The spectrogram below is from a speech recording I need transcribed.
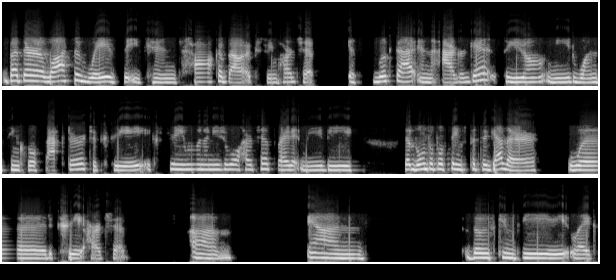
But there are lots of ways that you can talk about extreme hardship. It's looked at in the aggregate, so you don't need one single factor to create extreme and unusual hardship, right? It may be that multiple things put together would create hardship. Um, and those can be like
